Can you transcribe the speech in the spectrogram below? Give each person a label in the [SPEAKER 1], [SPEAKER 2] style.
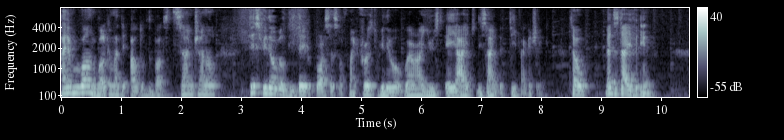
[SPEAKER 1] Hi everyone, welcome at the Out of the Box Design channel. This video will detail the process of my first video where I used AI to design the tea packaging. So let's dive in.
